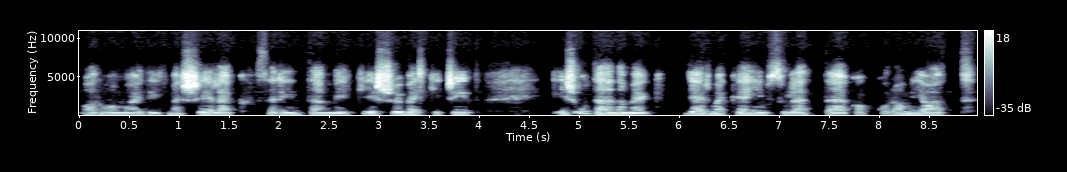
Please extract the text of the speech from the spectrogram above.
arról majd így mesélek, szerintem még később egy kicsit, és utána meg gyermekeim születtek, akkor amiatt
